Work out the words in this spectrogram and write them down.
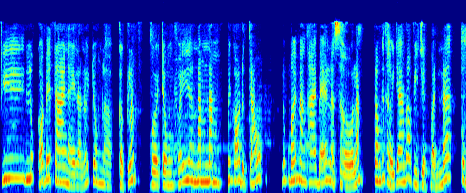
Cái lúc có bé trai này là nói chung là cực lắm. Vợ chồng phải 5 năm mới có được cháu. Lúc mới mang thai bé là sợ lắm. Trong cái thời gian đó vì dịch bệnh đó, công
